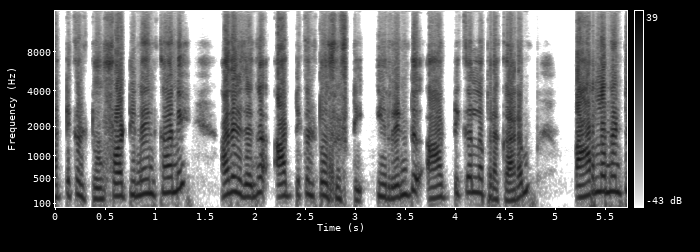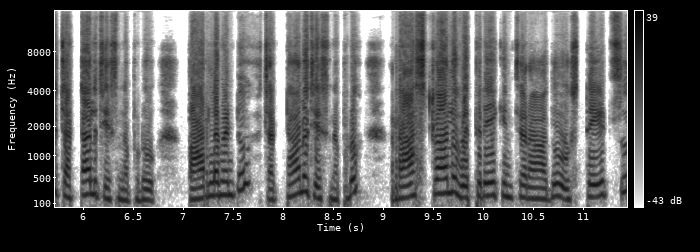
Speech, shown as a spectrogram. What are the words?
ఆర్టికల్ టూ ఫార్టీ నైన్ కానీ అదేవిధంగా ఆర్టికల్ టూ ఫిఫ్టీ ఈ రెండు ఆర్టికల్ల ప్రకారం పార్లమెంటు చట్టాలు చేసినప్పుడు పార్లమెంటు చట్టాలు చేసినప్పుడు రాష్ట్రాలు వ్యతిరేకించరాదు స్టేట్స్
